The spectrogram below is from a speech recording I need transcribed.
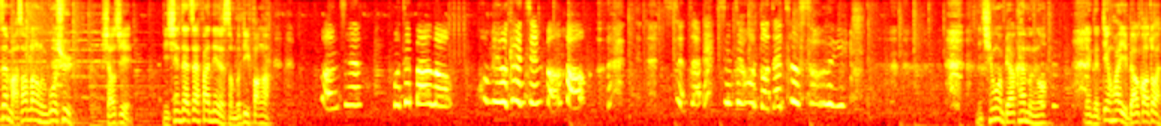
在马上让人过去。小姐，你现在在饭店的什么地方啊？房间，我在八楼，我没有看清房号。现在现在我躲在厕所里。你千万不要开门哦，那个电话也不要挂断。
